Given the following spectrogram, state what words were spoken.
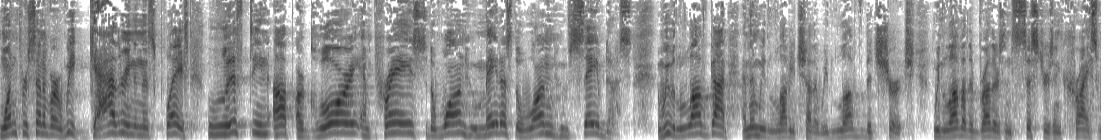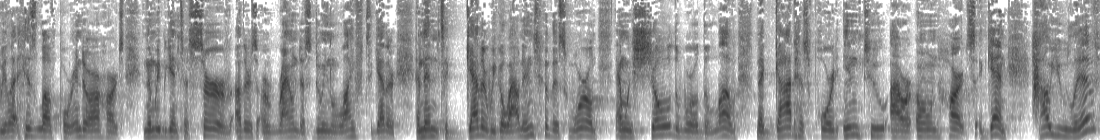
1% of our week gathering in this place, lifting up our glory and praise to the one who made us, the one who saved us. And we would love God and then we'd love each other. We'd love the church. We'd love other brothers and sisters in Christ. We let His love love pour into our hearts, and then we begin to serve others around us, doing life together together. And then together we go out into this world and we show the world the love that God has poured into our own hearts. Again, how you live,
